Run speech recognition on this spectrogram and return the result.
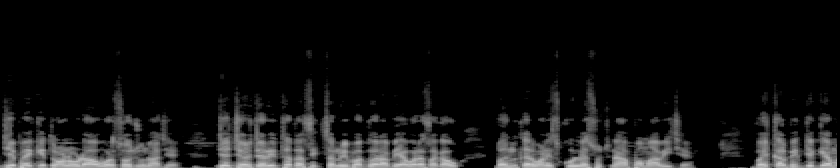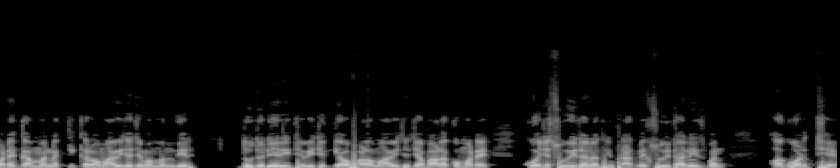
જે પૈકી ત્રણ ઓરડાઓ વર્ષો જૂના છે, જે જર્જરિત થતાં શિક્ષણ વિભાગ દ્વારા બે વર્ષ અગાઉ બંધ કરવાની સ્કૂલને સૂચના આપવામાં આવી છે. વૈકલ્પિક જગ્યા માટે ગામમાં નક્કી કરવામાં આવી છે જેમાં મંદિર દૂધ ડેરી જેવી જગ્યાઓ ફાળવવામાં આવી છે, જ્યાં બાળકો માટે કોઈ જ સુવિધા નથી. પ્રાથમિક સુવિધાની પણ અગવડ છે.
